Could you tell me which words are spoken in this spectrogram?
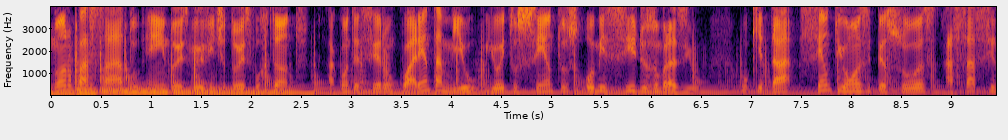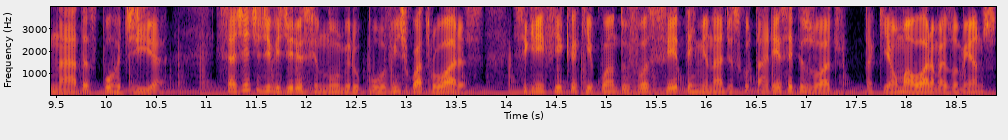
No ano passado, em 2022, portanto, aconteceram 40.800 homicídios no Brasil, o que dá 111 pessoas assassinadas por dia. Se a gente dividir esse número por 24 horas, significa que quando você terminar de escutar esse episódio, daqui a uma hora mais ou menos,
